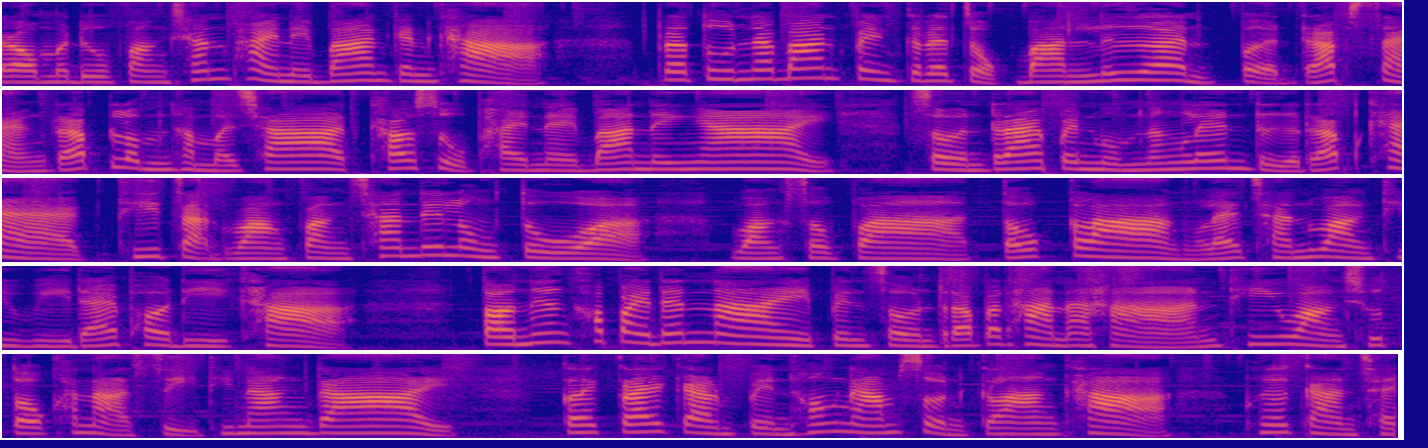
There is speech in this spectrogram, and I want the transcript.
เรามาดูฟังก์ชันภายในบ้านกันค่ะ ประตูหน้าบ้านเป็นกระจกบานเลื่อน เปิดรับแสงรับลมธรรมชาติเข้าสู่ภายในบ้านได้ง่าย โซนแรกเป็นมุมนั่งเล่นหรือรับแขกที่จัดวางฟังก์ชันได้ลงตัว วางโซฟา โต๊ะกลาง และชั้นวางทีวีได้พอดีค่ะ ต่อเนื่องเข้าไปด้านในเป็นโซนรับประทานอาหารที่วางชุดโต๊ะขนาดสีที่นั่งได้ ใกล้ๆกันเป็นห้องน้ำส่วนกลางค่ะ เพื่อการใช้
